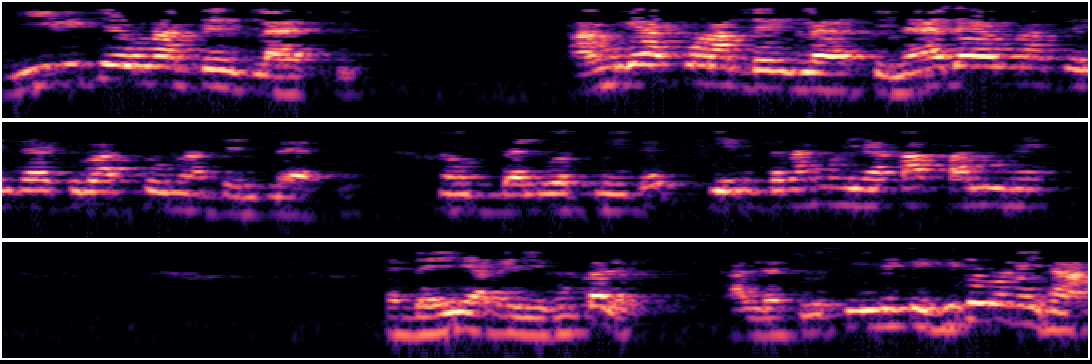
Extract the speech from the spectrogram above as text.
ජීවිතේ උනත් දෙන්න ලෑස්ති අංගයක් උනත් දෙන්න ලෑස්ති නෑදෑ උනත් දෙන්න ලෑස්ති වස්තු උනත් දෙන්න ලෑස්ති නමුත් බැලුවොත් මේක කියන තරම් ඔය යකා කළු නෑ. හැබැයි අපි යමු කළ. කල්ලාතුව සීලෙක හිතව නිසා,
